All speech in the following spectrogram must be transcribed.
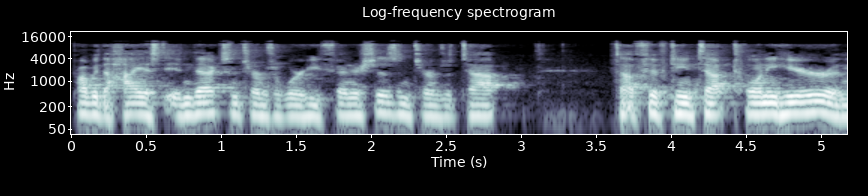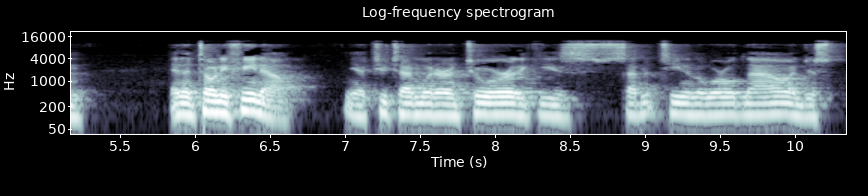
probably the highest index in terms of where he finishes in terms of top, top 15, top 20 here. And, and then Tony Finau, you know, two time winner on tour. I think he's 17 in the world now and just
